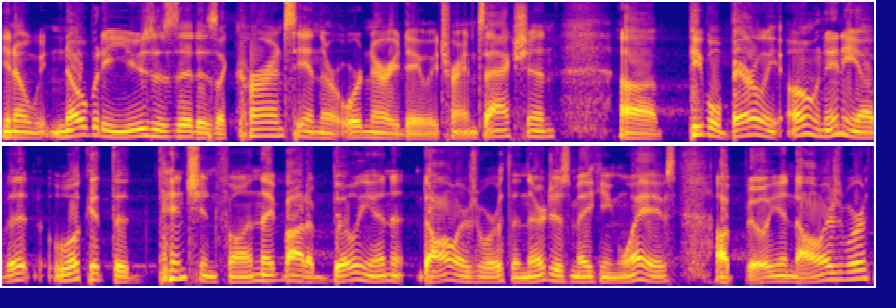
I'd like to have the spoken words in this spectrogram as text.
you know, nobody uses it as a currency in their ordinary daily transaction. Uh, people barely own any of it. Look at the pension fund. They bought a billion dollars worth and they're just making waves. A billion dollars worth?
